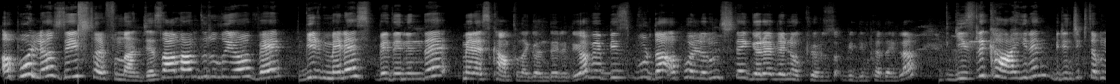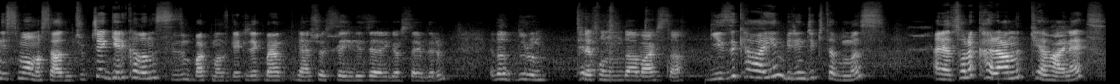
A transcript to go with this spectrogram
Apollo Zeus tarafından cezalandırılıyor ve bir melez bedeninde melez kampına gönderiliyor ve biz burada Apollo'nun işte görevlerini okuyoruz bildiğim kadarıyla. Gizli Kahin'in birinci kitabın ismi olması lazım Türkçe. Geri kalanı sizin bakmanız gerekecek. Ben yani şöyle size İngilizceleri gösterebilirim. Ya da durun telefonumda varsa. Gizli Kahin birinci kitabımız. Hani sonra Karanlık Kehanet.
